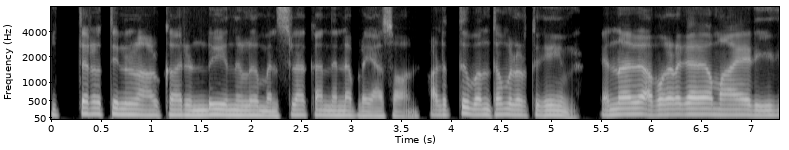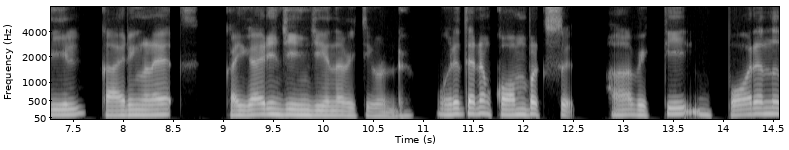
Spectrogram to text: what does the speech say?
ഇത്തരത്തിലുള്ള ആൾക്കാരുണ്ട് എന്നുള്ളത് മനസ്സിലാക്കാൻ തന്നെ പ്രയാസമാണ്. അടുത്ത് ബന്ധം പുലർത്തുകയും എന്നാൽ അപകടകരമായ രീതിയിൽ കാര്യങ്ങളെ കൈകാര്യം ചെയ്യുകയും ചെയ്യുന്ന വ്യക്തികളുണ്ട്. ഒരു തരം കോംപ്ലക്സ് ആ വ്യക്തി പോരെന്ന്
